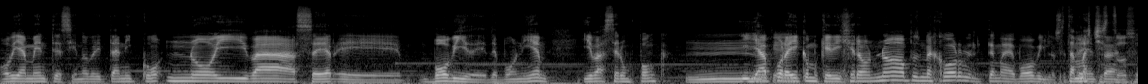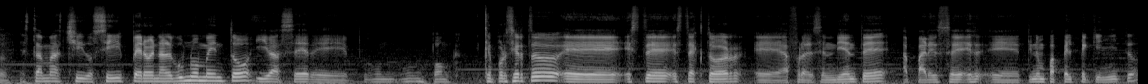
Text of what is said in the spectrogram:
obviamente siendo británico, no iba a ser eh, Bobby de, de Bonnie M, iba a ser un punk. Mm, y ya por ahí como que dijeron, no, pues mejor el tema de Bobby. Los Está más 70, chistoso. Está más chido, sí, pero en algún momento iba a ser eh, un, un punk. Que por cierto, eh, este, este actor eh, afrodescendiente aparece, eh, tiene un papel pequeñito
